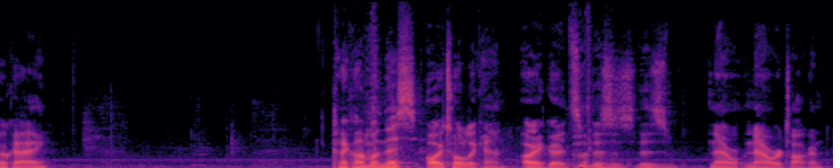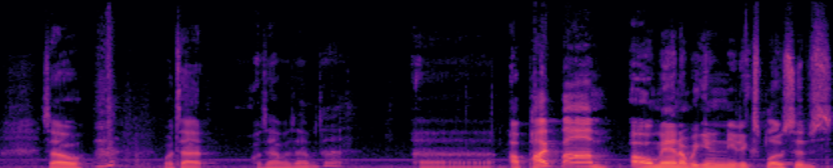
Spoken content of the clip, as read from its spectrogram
Okay. Can I climb on this? Oh, I totally can. All right, good. So this is this is now now we're talking. So, what's that? What's that? What's that? What's that? Uh, a pipe bomb. Oh man, are we gonna need explosives?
